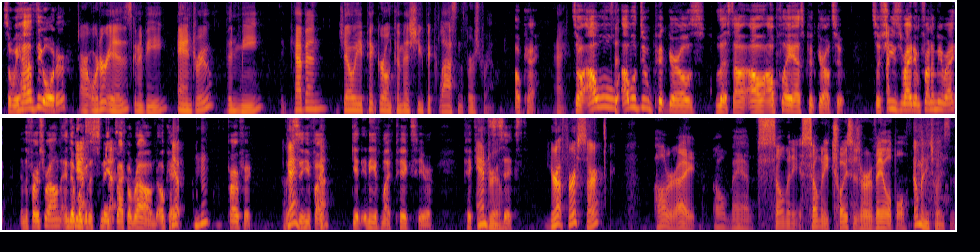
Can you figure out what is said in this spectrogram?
So we have the order. Our order is going to be Andrew, then me, then Kevin, Joey, Pit Girl, and Commish. You pick last in the first round. Okay. Okay. So I will So- I will do Pit Girl's list. I'll, I'll I'll play as Pit Girl too. So she's right in front of me, right? In the first round, and then we're gonna snake yes. back around. Okay. Yep. hmm Perfect. Let's see if I Uh, get any of my picks here. Picking Andrew. sixth. You're up first, sir. All right. Oh man, so many so many choices are available. So many choices.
